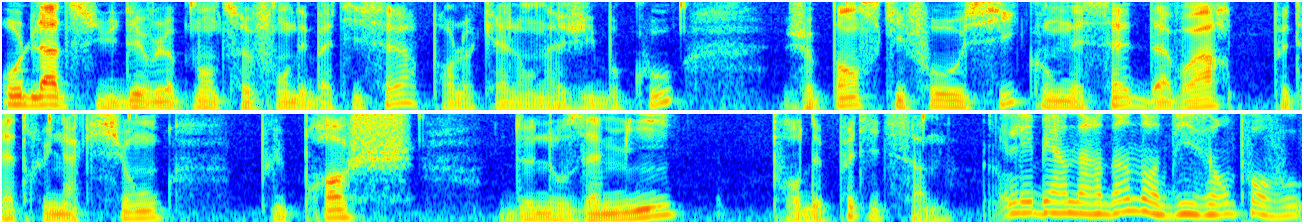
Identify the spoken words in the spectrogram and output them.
au-delà du développement de ce fonds des bâtisseurs, pour lequel on agit beaucoup, je pense qu'il faut aussi qu'on essaie d'avoir peut-être une action plus proche de nos amis pour de petites sommes. Les Bernardins, dans dix ans, pour vous,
